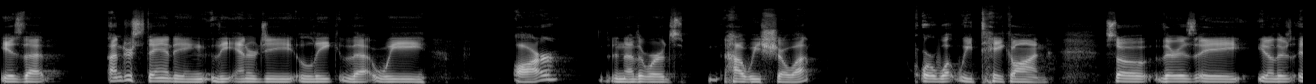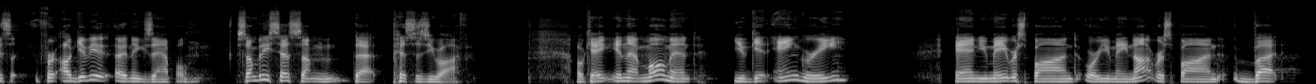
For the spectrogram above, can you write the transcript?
is that understanding the energy leak that we are in other words how we show up or what we take on. So there is a, you know, there's, it's for, I'll give you an example. Somebody says something that pisses you off. Okay. In that moment, you get angry and you may respond or you may not respond. But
